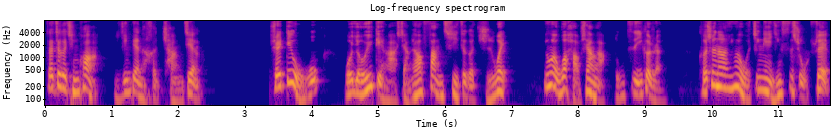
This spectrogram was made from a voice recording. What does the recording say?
在这个情况啊已经变得很常见了。所以第五，我有一点啊想要放弃这个职位，因为我好像啊独自一个人。可是呢，因为我今年已经四十五岁了。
